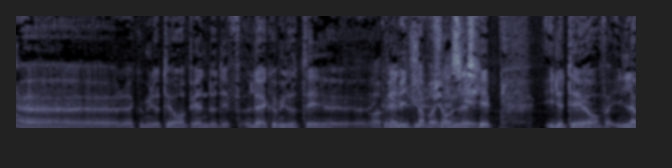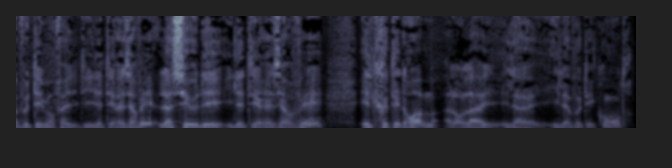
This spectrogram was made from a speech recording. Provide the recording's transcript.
euh, la communauté européenne de la communauté euh, économique du charbon de l'acier, il était, enfin, il l'a voté, mais enfin, il était réservé. La CED, il était réservé, et le traité de Rome, alors là, il a, il a voté contre.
